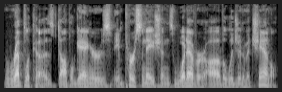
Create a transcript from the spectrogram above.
replicas, doppelgangers, impersonations, whatever of a legitimate channel.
